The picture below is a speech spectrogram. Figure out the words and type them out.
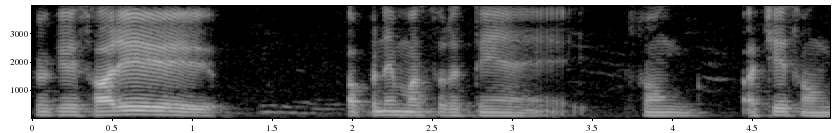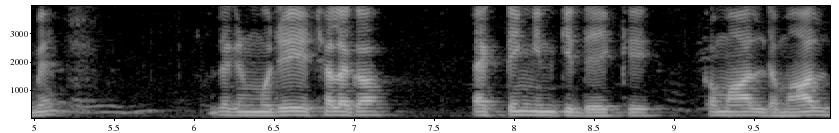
क्योंकि सारे अपने मस्त रहते हैं सॉन्ग अच्छे सॉन्ग में। लेकिन मुझे ये अच्छा लगा एक्टिंग इनकी देख के, कमाल, धमाल।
